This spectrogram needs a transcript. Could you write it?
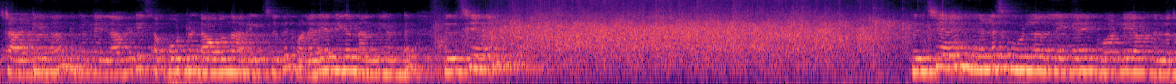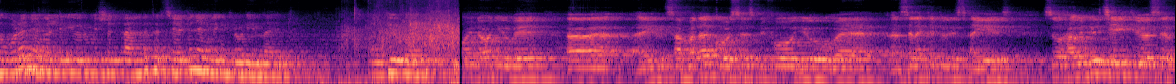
സ്റ്റാർട്ട് ചെയ്യുന്നത്. നിങ്ങളുടെ എല്ലാവരുടെയും സപ്പോർട്ട് ഉണ്ടാവുമെന്ന് അറിയിച്ചതിൽ വളരെയധികം നന്ദിയുണ്ട്. തീർച്ചയായും തീർച്ചയായും നിങ്ങളുടെ സ്കൂളിൽ അതിൽ എങ്ങനെ ഇൻവോൾവ് ചെയ്യാം എന്നുള്ളതും കൂടെ ഞങ്ങളുടെ ഈ ഒരു മിഷൻ പ്ലാനിൽ തീർച്ചയായിട്ടും ഞങ്ങൾ ഇൻക്ലൂഡ് ചെയ്യുന്നതായിരിക്കും Thank you, ma'am. point out you were uh, in some other courses before you were uh, selected to this IAS. So how did you change yourself?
